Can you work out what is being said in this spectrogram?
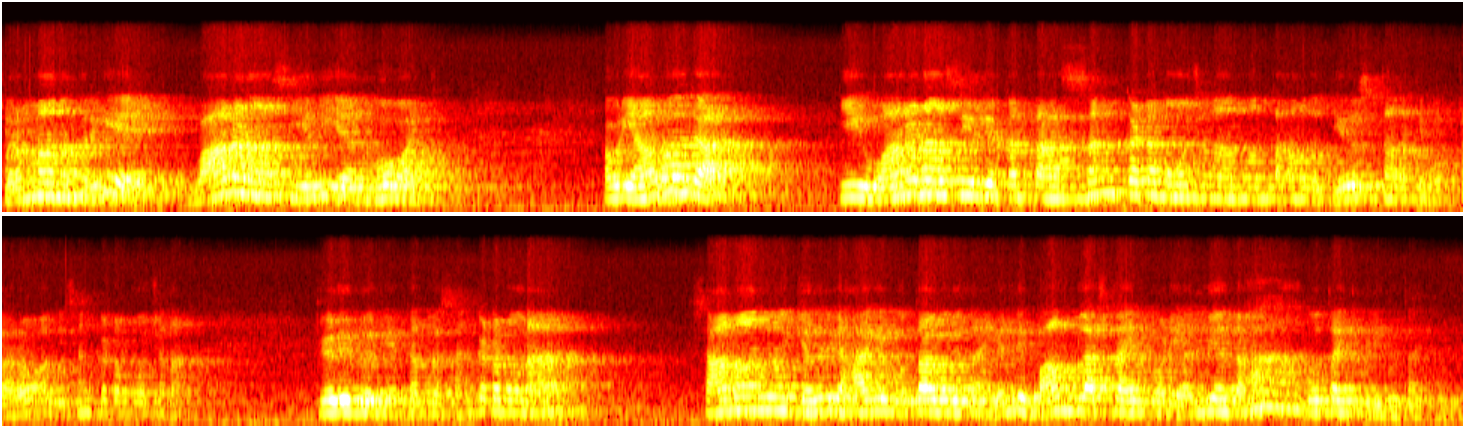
ಬ್ರಹ್ಮಾನಂದರಿಗೆ ವಾರಣಾಸಿಯಲ್ಲಿ ಅನುಭವ ಆಯಿತು. ಅವರು ಯಾವಾಗ ಈ ವಾರಣಾಸಿಯಲ್ಲಿರ್ತಕ್ಕಂತಹ ಸಂಕಟ ಮೋಚನ ಅನ್ನುವಂತಹ ಒಂದು ದೇವಸ್ಥಾನಕ್ಕೆ ಹೋಗ್ತಾರೋ ಅಲ್ಲಿ ಸಂಕಟ ಮೋಚನ ಕೇಳಿರ್ಬೇಕು. ಯಾಕಂದ್ರೆ ಸಂಕಟ ಮೋಚನ ಸಾಮಾನ್ಯ ಜನರಿಗೆ ಹಾಗೆ ಗೊತ್ತಾಗೋದಿಲ್ಲ ಎಲ್ಲಿ ಬಾಂಬ್ ಬ್ಲಾಸ್ಟ್ ಆಯ್ತು ನೋಡಿ, ಅಲ್ಲಿ ಅಂದ್ರೆ, ಹಾ ಗೊತ್ತಾಯ್ತು ಬಿಡಿ ಗೊತ್ತಾಯ್ತು ಬಿಡಿ.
